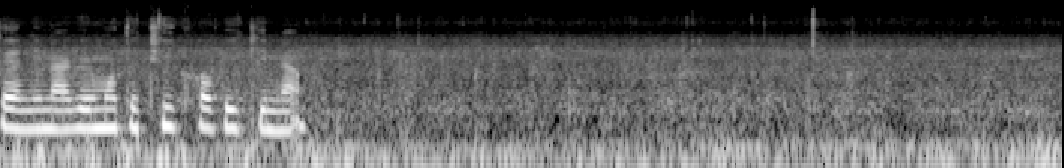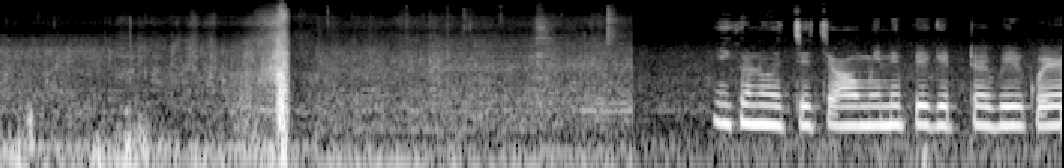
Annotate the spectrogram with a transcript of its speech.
জানি না আগের মতো ঠিক হবে কি না এখানে হচ্ছে চাউমিনের প্যাকেটটা বের করে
